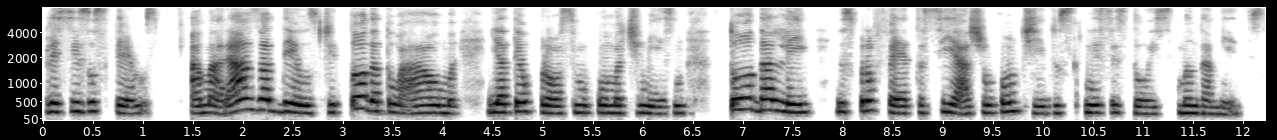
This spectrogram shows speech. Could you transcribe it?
precisos termos: Amarás a Deus de toda a tua alma e a teu próximo como a ti mesmo. Toda a lei e os profetas se acham contidos nesses dois mandamentos.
